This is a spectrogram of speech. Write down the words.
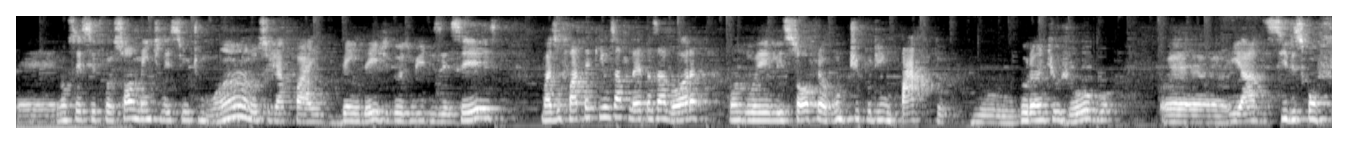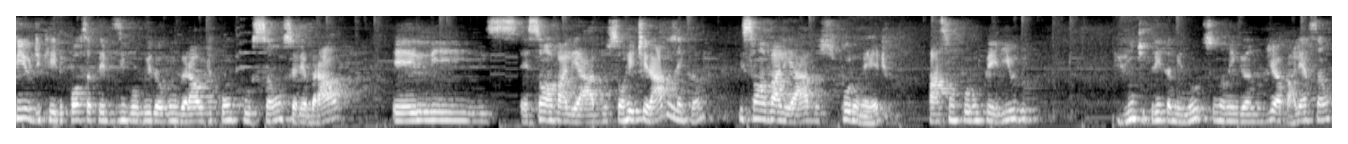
É, não sei se foi somente nesse último ano, ou se já faz bem desde 2016, mas o fato é que os atletas agora, quando eles sofrem algum tipo de impacto no, durante o jogo, é, e há, se desconfio de que ele possa ter desenvolvido algum grau de concussão cerebral, eles é, são avaliados, são retirados em campo e são avaliados por um médico, passam por um período de 20, 30 minutos, se não me engano, de avaliação,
